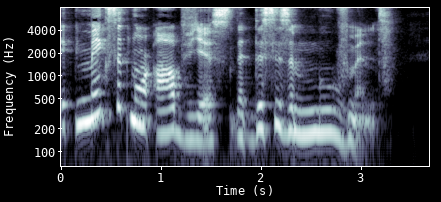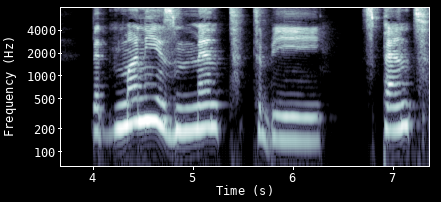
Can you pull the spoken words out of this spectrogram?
it makes it more obvious that this is a movement, that money is meant to be spent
